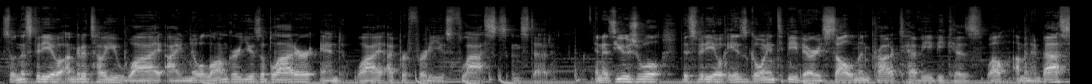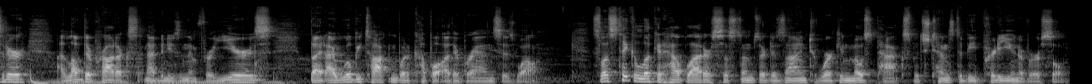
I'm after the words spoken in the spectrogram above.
So in this video, I'm gonna tell you why I no longer use a bladder and why I prefer to use flasks instead. And as usual, this video is going to be very Salomon product heavy because, well, I'm an ambassador, I love their products and I've been using them for years, but I will be talking about a couple other brands as well. So let's take a look at how bladder systems are designed to work in most packs, which tends to be pretty universal.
